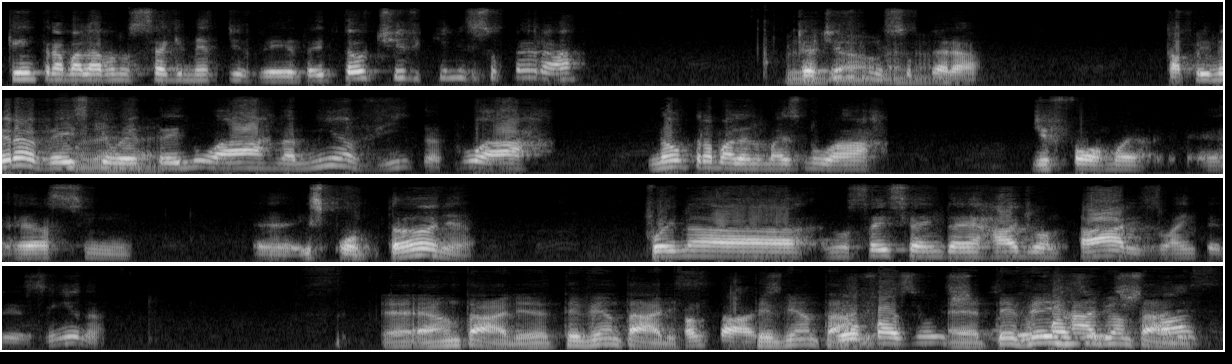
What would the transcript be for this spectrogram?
quem trabalhava no segmento de venda. Então eu tive que me superar. Legal, Já tive que me legal. superar. A primeira vez que eu entrei no ar, na minha vida, no ar, não trabalhando mais no ar, de forma é, é, assim, é, espontânea, foi na, não sei se ainda é Rádio Antares, lá em Teresina. É, é Antares, é TV Antares. Antares. TV Antares. Eu fazia um, é, TV e Rádio um Antares.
